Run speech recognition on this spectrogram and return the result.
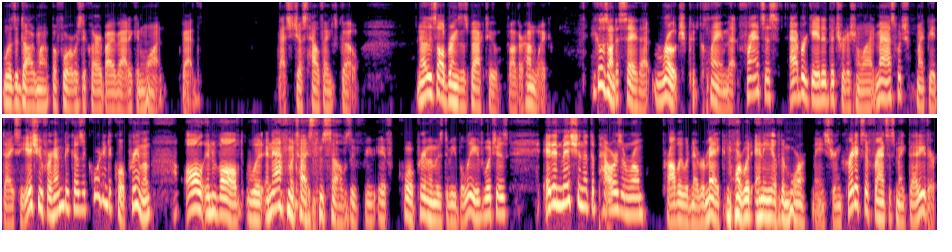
was a dogma before it was declared by Vatican I. That's just how things go. Now, this all brings us back to Father Hunwicke. He goes on to say that Roche could claim that Francis abrogated the traditional Latin Mass, which might be a dicey issue for him because, according to Quo Primum, all involved would anathematize themselves if, if Quo Primum is to be believed, which is an admission that the powers in Rome probably would never make, nor would any of the more mainstream critics of Francis make that either.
